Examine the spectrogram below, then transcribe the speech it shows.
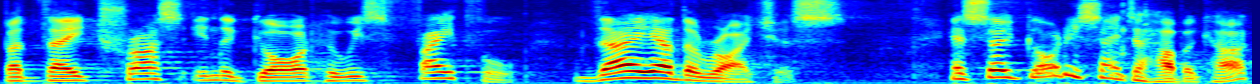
but they trust in the God who is faithful. They are the righteous. And so God is saying to Habakkuk,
